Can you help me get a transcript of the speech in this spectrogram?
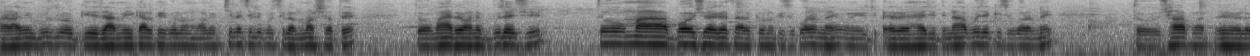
আর আমি বুঝলো কি যে আমি কালকে গেলাম অনেক চিলাচিলি করছিলাম মার সাথে। তো মায়ের অনেক বুঝাইছি। তো মা বয়স হয়ে গেছে, আর কোনো কিছু করার নাই। উনি হ্যাঁ যদি না বুঝে কিছু করার নাই। তো সারা হলো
